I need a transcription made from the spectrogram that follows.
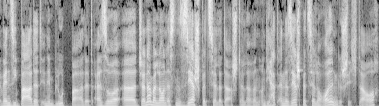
wenn sie badet, in dem Blut badet. Also äh, Jenna Malone ist eine sehr spezielle Darstellerin und die hat eine sehr spezielle Rollengeschichte auch,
